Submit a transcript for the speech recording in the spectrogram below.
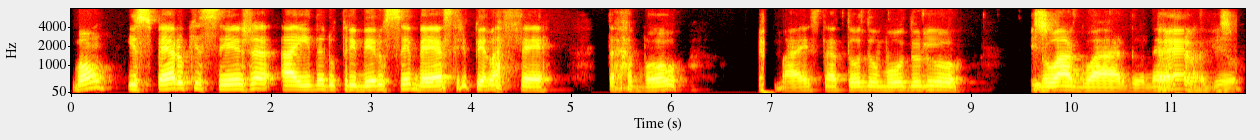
Bom, espero que seja a ida do primeiro semestre pela fé, tá bom? Mas está todo mundo no, no aguardo, né, Flávio?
